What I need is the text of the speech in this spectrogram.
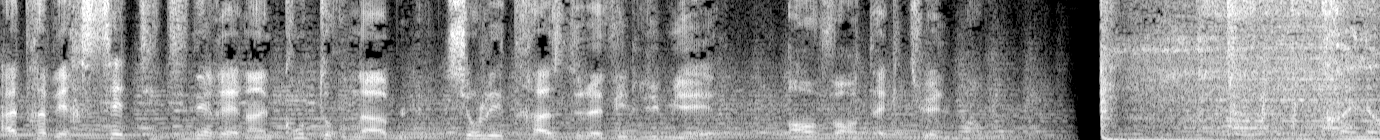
à travers sept itinéraires incontournables sur les traces de la ville lumière, en vente actuellement. Renault.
